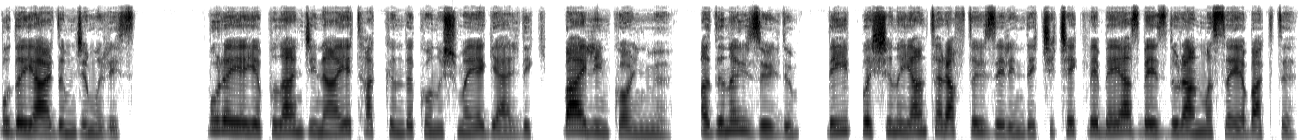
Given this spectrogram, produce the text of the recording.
bu da yardımcım Iris. Buraya yapılan cinayet hakkında konuşmaya geldik, Bay Lincoln mü? Adına üzüldüm, deyip başını yan tarafta üzerinde çiçek ve beyaz bez duran masaya baktı.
